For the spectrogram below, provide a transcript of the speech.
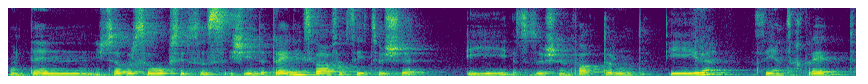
Und dann ist es aber so, dass es in der Trainingsphase war zwischen, ich, also zwischen dem Vater und ihr. Sie haben sich getrennt.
